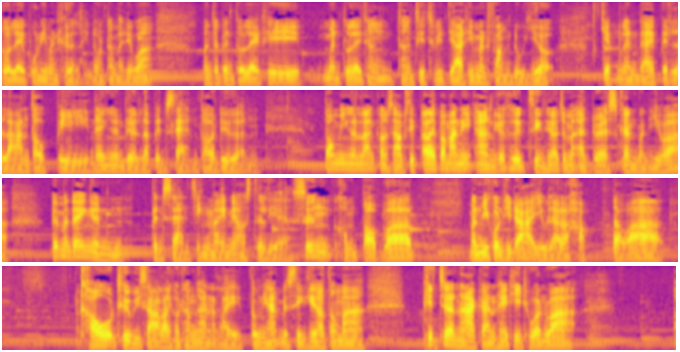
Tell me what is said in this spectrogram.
ตัวเลขพวกนี้มันคืออะไรนนแต่หมายถึงว่ามันจะเป็นตัวเลขที่เหมือนตัวเลขทางทางจิตวิทยาที่มันฟังดูเยอะ เก็บเงินได้เป็นล้านต่อปี ได้เงินเดือนละเป็นแสนต่อเดือน ต้องมีเงินล้านก่อน 30 อะไรประมาณนี้อ่านก็คือสิ่งที่เราจะมา address กันวันนี้ว่าเอ้ยมันได้เงินเป็นแสนจริงไหมในออสเตรเลีย ซึ่งผมตอบว่ามันมีคนที่ได้อยู่แล้วละครับ แต่ว่าเขาถือวีซ่าอะไรเขาทำงานอะไร ตรงนี้เป็นสิ่งที่เราต้องมาพิจารณากันให้ถี่ถ้วนว่าเ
